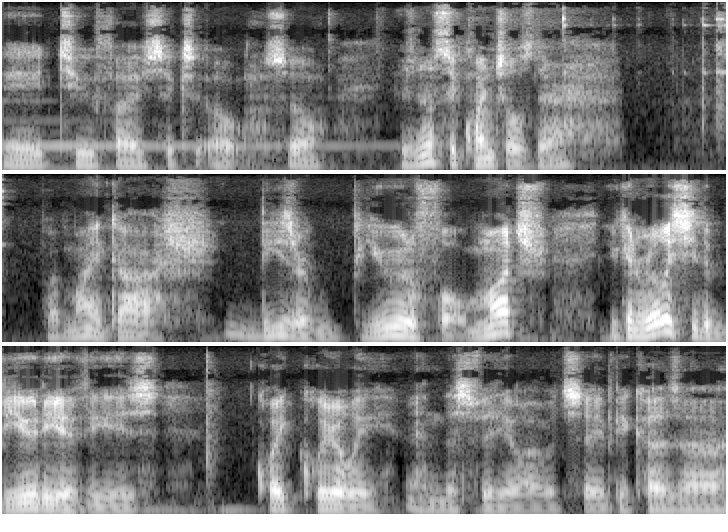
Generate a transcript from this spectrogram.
82560. So there's no sequentials there. But my gosh, these are beautiful. Much, you can really see the beauty of these quite clearly in this video, I would say, because uh,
